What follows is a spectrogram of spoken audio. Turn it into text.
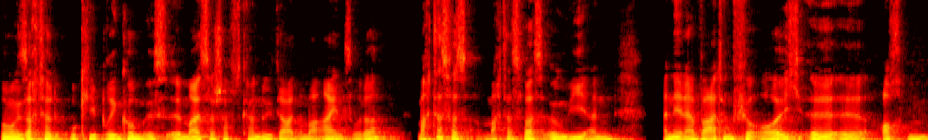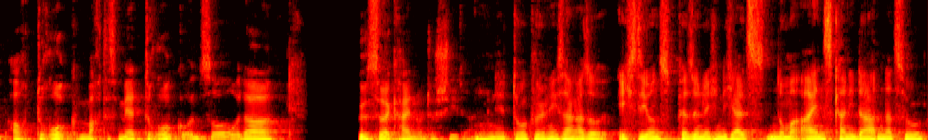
wo man gesagt hat, okay, Brinkum ist äh, Meisterschaftskandidat Nummer eins, oder? Macht das was, macht das was irgendwie an, an den Erwartungen für euch äh, äh, auch, auch Druck? Macht es mehr Druck und so oder spürst du ja keinen Unterschied an? Nee, Druck würde ich nicht sagen. Also ich sehe uns persönlich nicht als Nummer 1 Kandidaten dazu.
